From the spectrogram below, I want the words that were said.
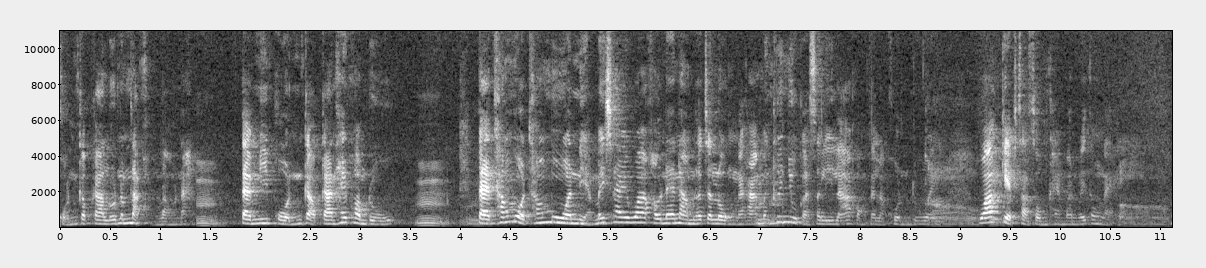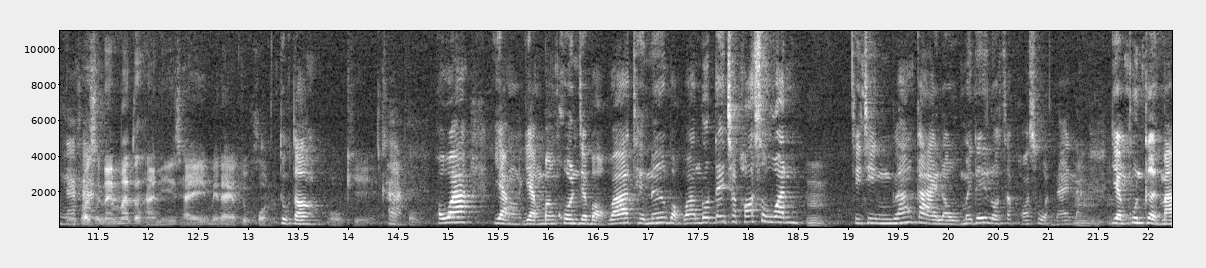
ผลกับการลดน้ำหนักของเรานะอืมแต่มีผลกับการให้ความรู้อืมแต่ทั้งหมดทั้งมวลเนี่ยไม่ใช่ว่าเขาแนะนำแล้วจะลงนะคะอืมมันขึ้นอยู่กับสรีระของแต่ละคนด้วยอ๋อโอคว่าเก็บสะสมไขมันไว้ตรงไหนอ๋อนะคะเพราะฉะนั้นมาตรฐานนี้ใช้ไม่ได้กับทุกคน ถูกต้องโอเคครัค่ะบผมเพราะว่าอย่างอย่างบางคนจะบอกว่าเทรนเนอร์บอกว่าลดได้เฉพาะส่วนอืมจริงๆ ร่างกายเราไม่ได้ลดเฉพาะส่วนได้นะอืมอย่างคุณเกิดมา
